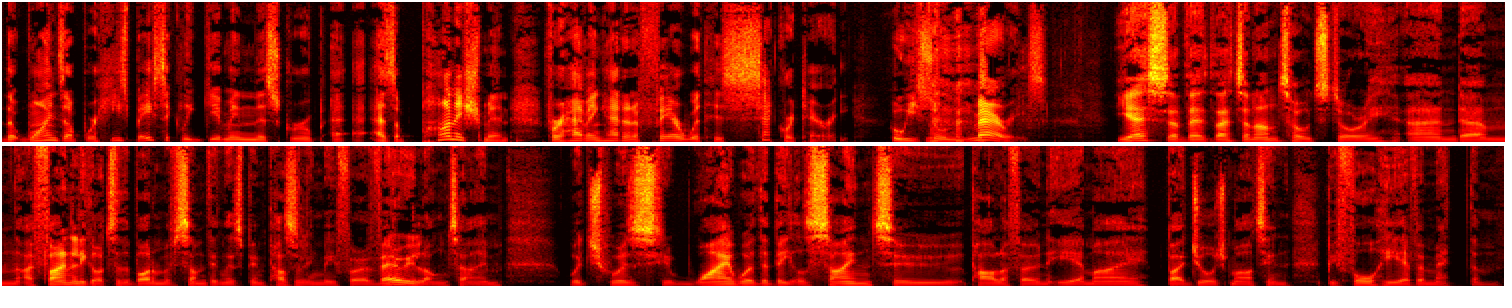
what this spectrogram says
that winds up where he's basically giving this group a- as a punishment for having had an affair with his secretary, who he soon marries. Yes, uh, that's an untold story, and um, I finally got to the bottom of something that's been puzzling me for a very long time, which was why were the Beatles signed to Parlophone EMI by George Martin before he ever met them,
